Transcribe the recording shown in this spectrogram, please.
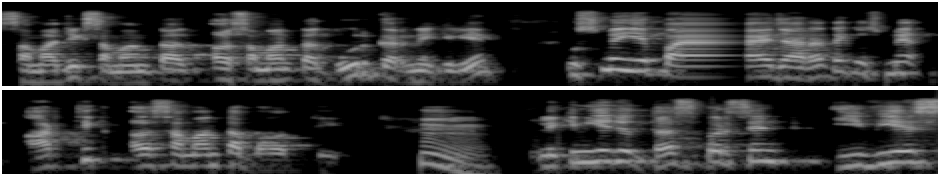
सामाजिक समानता असमानता दूर करने के लिए उसमें ये पाया जा रहा था कि उसमें आर्थिक असमानता बहुत थी हम्म। लेकिन ये जो 10 परसेंट ईवीएस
